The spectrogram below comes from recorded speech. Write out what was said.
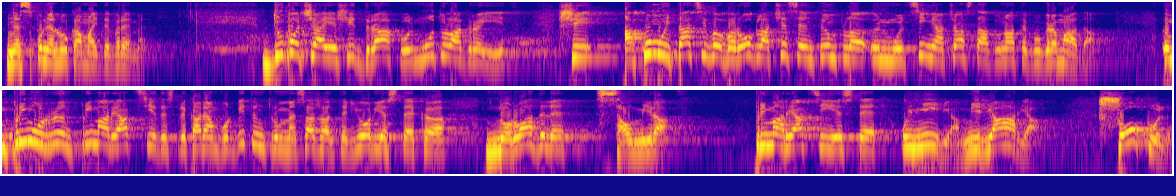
Ne spune Luca mai devreme. După ce a ieșit dracul, mutul a grăit și acum uitați-vă, vă rog, la ce se întâmplă în mulțimea aceasta adunată cu grămada. În primul rând, prima reacție despre care am vorbit într-un mesaj anterior este că noroadele s-au mirat. Prima reacție este uimirea, mirarea, șocul.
